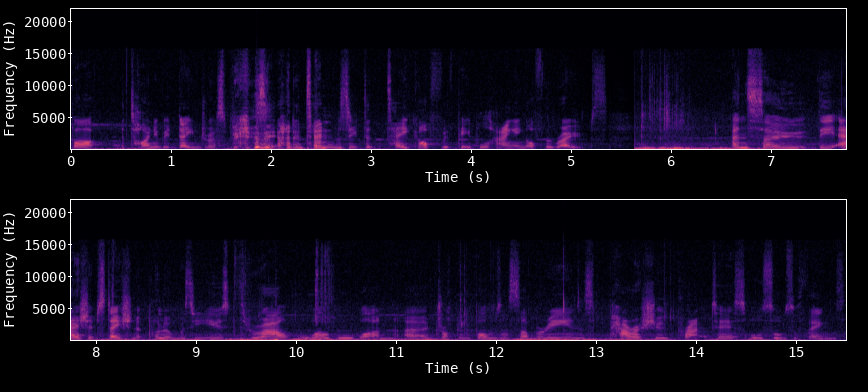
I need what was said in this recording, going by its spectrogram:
but a tiny bit dangerous because it had a tendency to take off with people hanging off the ropes. And so the airship station at Pulham was used throughout World War One, uh, dropping bombs on submarines, parachute practice, all sorts of things.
